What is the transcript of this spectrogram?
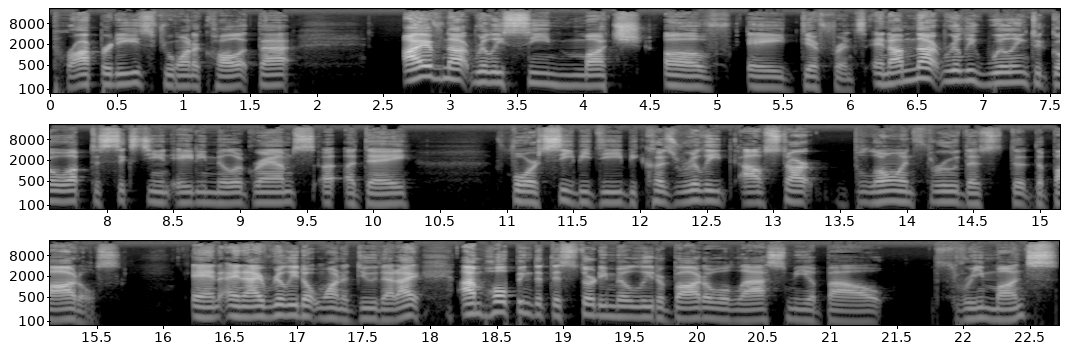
properties, if you want to call it that, I have not really seen much of a difference. And I'm not really willing to go up to 60 and 80 milligrams a, a day for CBD because really I'll start blowing through this, the, the bottles. And, and I really don't want to do that. I, I'm hoping that this 30 milliliter bottle will last me about three months.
